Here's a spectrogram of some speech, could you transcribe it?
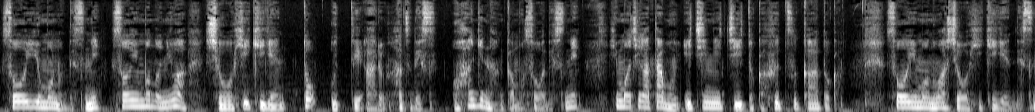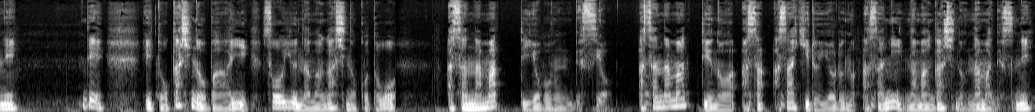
そういうものですね。そういうものには消費期限と売ってあるはずです。おはぎなんかもそうですね。日持ちが多分1日とか2日とか、そういうものは消費期限ですね。で、えっ、と、お菓子の場合、そういう生菓子のことを朝生って呼ぶんですよ。朝生っていうのは朝、朝昼夜の朝に生菓子の生ですね。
